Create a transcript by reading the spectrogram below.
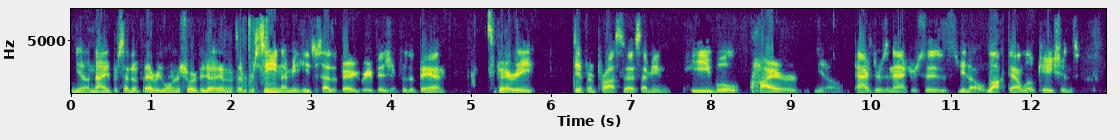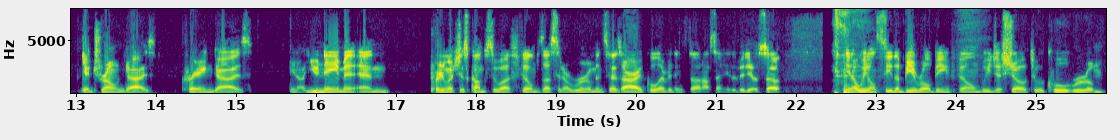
you know ninety percent of every Lorna Shore video anyone's ever seen. I mean, he just has a very great vision for the band. It's very different process. I mean, he will hire, you know, actors and actresses, you know, lock down locations, get drone guys, crane guys, you know, you name it, and pretty much just comes to us, films us in a room, and says, "All right, cool, everything's done. I'll send you the video." So, you know, we don't see the B roll being filmed. We just show up to a cool room,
